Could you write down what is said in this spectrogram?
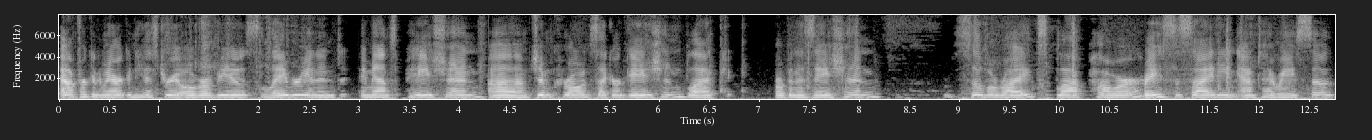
African American history overview, slavery and emancipation, um, Jim Crow and segregation, black urbanization, civil rights, black power, race, society, and anti-racism.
